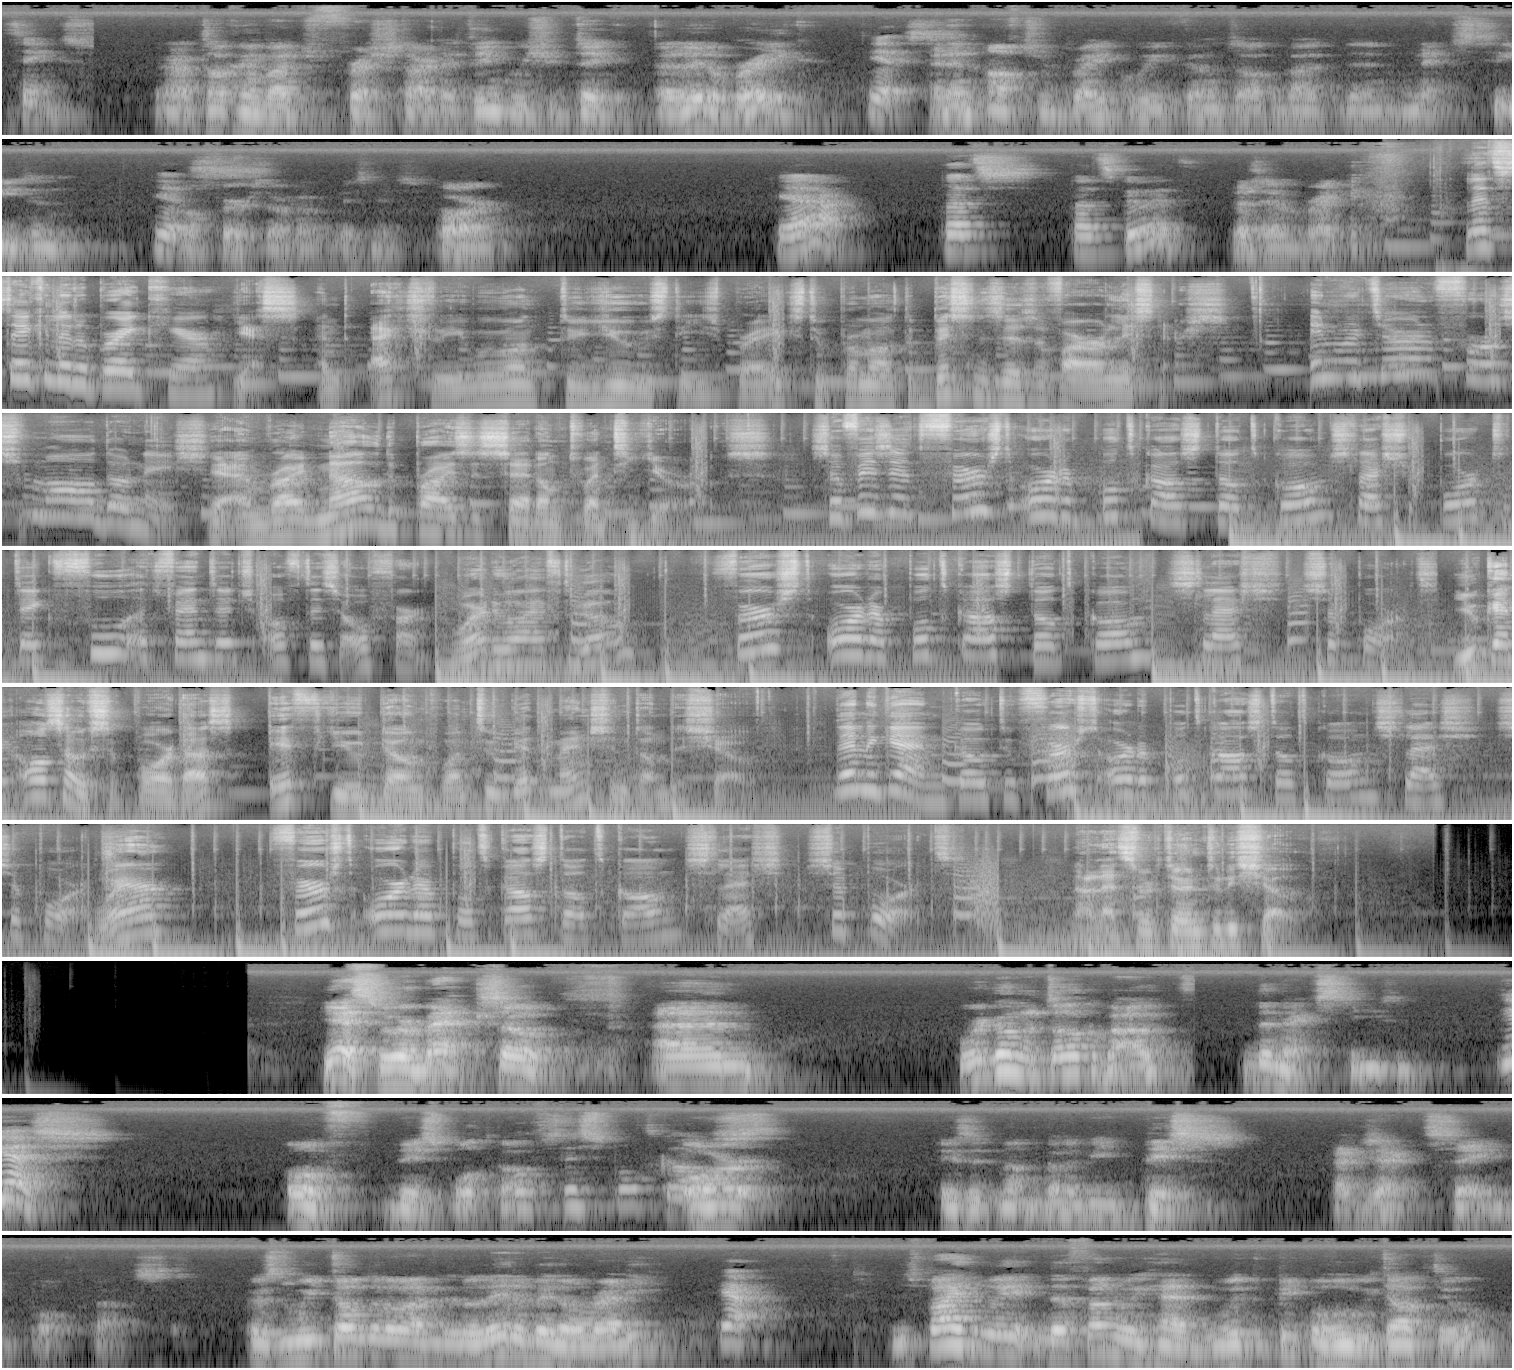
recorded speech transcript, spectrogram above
things. Yeah, talking about fresh start, I think we should take a little break, Yes. and then after the break, we're gonna talk about the next season yes. of First Order of Business. Or Yeah. Let's let's do it. Let's have a break. Let's take a little break here. Yes, and actually, we want to use these breaks to promote the businesses of our listeners. In return for a small donation. Yeah, and right now the price is set on 20 euros. So visit firstorderpodcast.com slash support to take full advantage of this offer. Where do I have to go? firstorderpodcast.com slash support. You can also support us if you don't want to get mentioned on the show. Then again, go to firstorderpodcast.com slash support. Where? firstorderpodcast.com slash support. Now let's return to the show. Yes, we're back. So, um, we're gonna talk about the next season Yes, of this podcast. of this podcast. Or is it not gonna be this exact same podcast? Because we talked about it a little bit already. Despite we, the fun we had with the people who we talked to,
